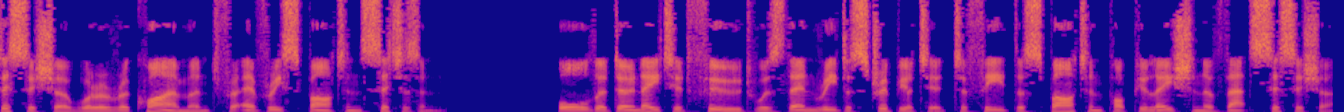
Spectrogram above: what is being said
syssitia were a requirement for every Spartan citizen. All the donated food was then redistributed to feed the Spartan population of that syssitia.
